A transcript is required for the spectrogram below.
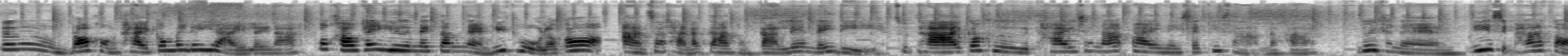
ซึ่งบล็อกของไทยก็ไม่ได้ใหญ่เลยนะ พวกเขาแค่ยืนในตำแหน่งที่ถูกแล้วก็อ่านสถานการณ์ของการเล่นได้ดี สุดท้ายก็คือไทยชนะไปในเซตที่ 3 นะคะ ด้วยคะแนน 25 ต่อ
